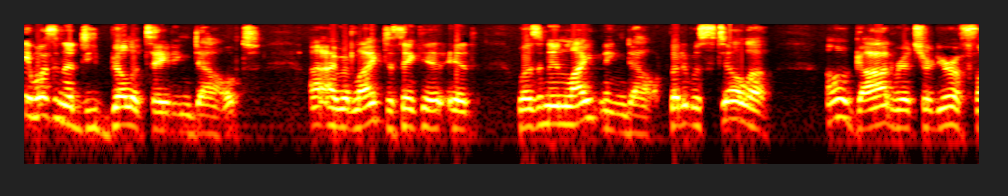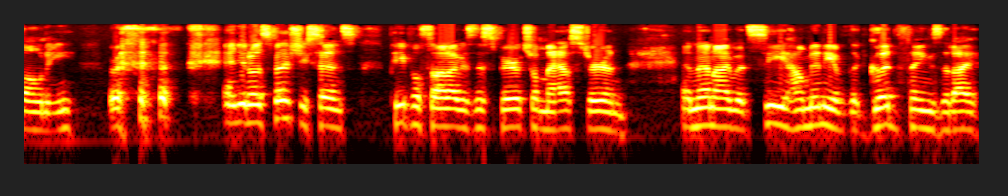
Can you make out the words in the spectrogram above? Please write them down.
It wasn't a debilitating doubt. I would like to think it, it was an enlightening doubt, but it was still a, oh God, Richard, you're a phony. and you know, especially since people thought I was this spiritual master, and and then I would see how many of the good things that I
